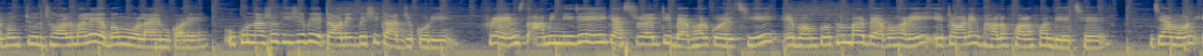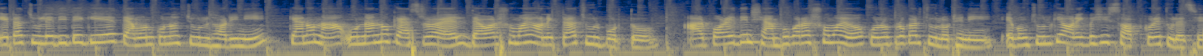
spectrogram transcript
এবং চুল ঝলমালে এবং মোলায়েম করে। উকুনাশক হিসেবে এটা অনেক বেশি কার্যকরী। ফ্রেন্ডস আমি নিজে এই ক্যাস্টর অয়েলটি ব্যবহার করেছি এবং প্রথমবার ব্যবহারেই এটা অনেক ভালো ফলাফল দিয়েছে। যেমন, এটা চুলে দিতে গিয়ে তেমন কোনো চুল ঝরেনি কেননা অন্যান্য ক্যাস্টর অয়েল দেওয়ার সময় অনেকটা চুল পড়তো। আর পরের দিন শ্যাম্পু করার সময়ও কোনো প্রকার চুল ওঠেনি এবং চুলকে অনেক বেশি সফট করে তুলেছে।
